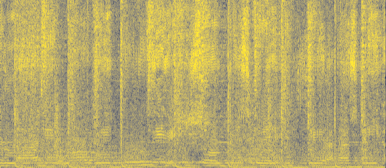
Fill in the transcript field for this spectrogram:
the morning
